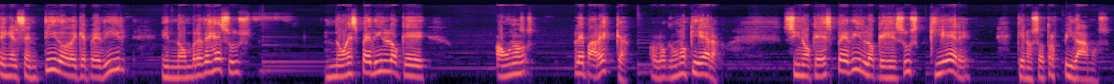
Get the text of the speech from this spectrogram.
en el sentido de que pedir en nombre de Jesús no es pedir lo que a uno le parezca o lo que uno quiera, sino que es pedir lo que Jesús quiere que nosotros pidamos.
